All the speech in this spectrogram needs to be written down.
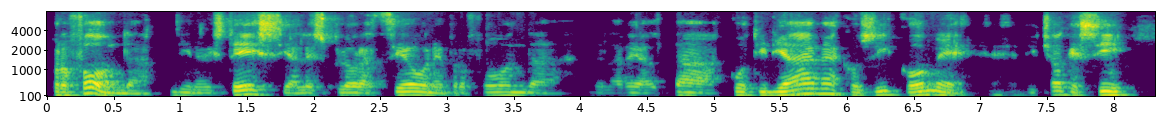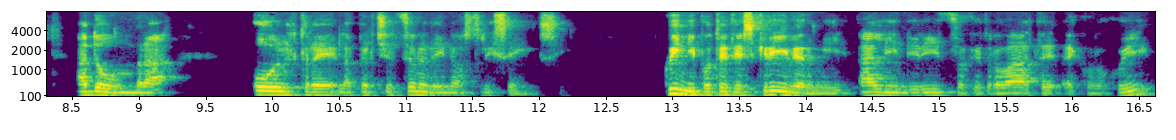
profonda di noi stessi, all'esplorazione profonda della realtà quotidiana, così come eh, di ciò che si adombra oltre la percezione dei nostri sensi. Quindi potete scrivermi all'indirizzo che trovate, eccolo qui,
